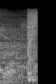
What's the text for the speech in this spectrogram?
Tuesday.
